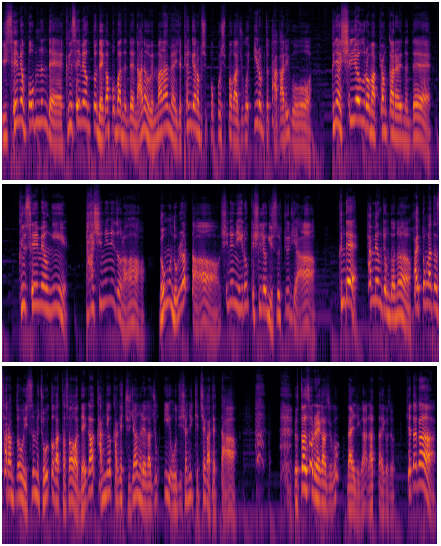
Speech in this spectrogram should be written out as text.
이 세 명 뽑는데 그 세 명 또 내가 뽑았는데 나는 웬만하면 이제 편견 없이 뽑고 싶어가지고 이름도 다 가리고 그냥 실력으로만 평가를 했는데 그 세 명이 다 신인이더라. 너무 놀랐다. 신인이 이렇게 실력이 있을 줄이야. 근데 한 명 정도는 활동하던 사람도 있으면 좋을 것 같아서 내가 강력하게 주장을 해가지고 이 오디션이 개최가 됐다. 어떤 소리를 해가지고 난리가 났다 이거죠. 게다가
